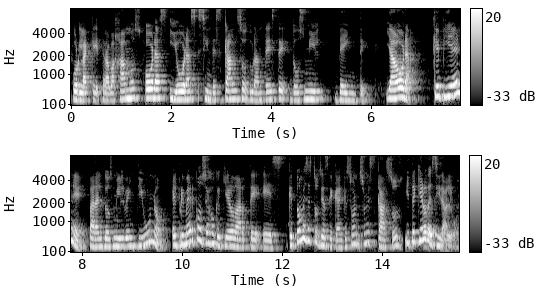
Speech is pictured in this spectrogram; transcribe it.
por la que trabajamos horas y horas sin descanso durante este 2020. Y ahora, ¿Qué viene para el 2021? El primer consejo que quiero darte es que tomes estos días que quedan, que son, son escasos, y te quiero decir algo.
